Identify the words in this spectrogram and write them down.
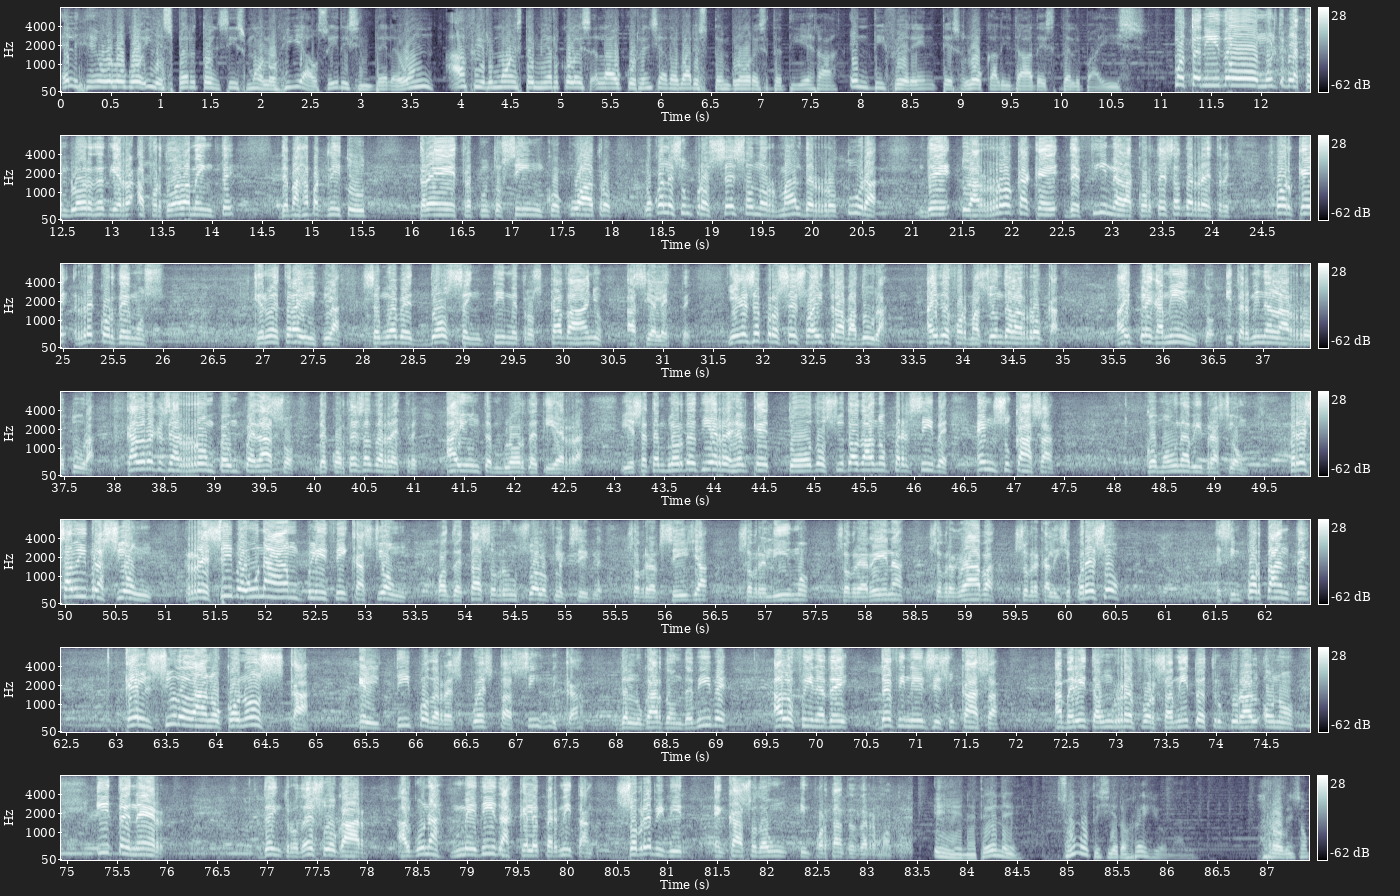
El geólogo y experto en sismología Osiris de León afirmó este miércoles la ocurrencia de varios temblores de tierra en diferentes localidades del país. Hemos tenido múltiples temblores de tierra, afortunadamente de baja magnitud, 3, 3.5, 4, lo cual es un proceso normal de rotura de la roca que define la corteza terrestre, porque recordemos que nuestra isla se mueve 2 centímetros cada año hacia el este. Y en ese proceso hay trabadura, hay deformación de la roca, hay plegamiento y termina en la rotura. Cada vez que se rompe un pedazo de corteza terrestre, hay un temblor de tierra. Y ese temblor de tierra es el que todo ciudadano percibe en su casa como una vibración. Pero esa vibración recibe una amplificación cuando está sobre un suelo flexible, sobre arcilla, sobre limo, sobre arena, sobre grava, sobre caliche. Por eso es importante que el ciudadano conozca el tipo de respuesta sísmica del lugar donde vive a los fines de definir si su casa amerita un reforzamiento estructural o no y tener dentro de su hogar algunas medidas que le permitan sobrevivir en caso de un importante terremoto. Su noticiero regional. Robinson.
